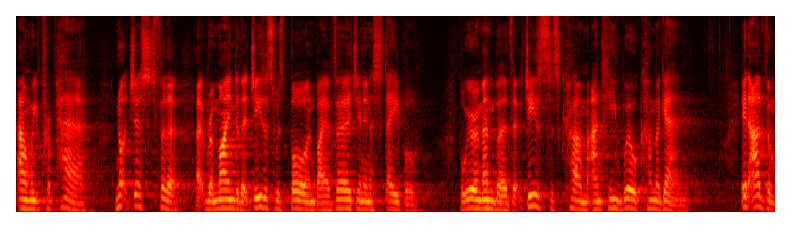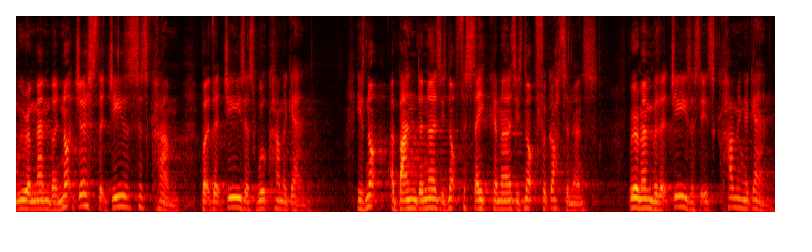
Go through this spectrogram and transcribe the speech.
and we prepare, not just for the reminder that Jesus was born by a virgin in a stable, but we remember that Jesus has come and he will come again. In Advent, we remember not just that Jesus has come, but that Jesus will come again. He's not abandoned us, He's not forsaken us, He's not forgotten us. We remember that Jesus is coming again.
